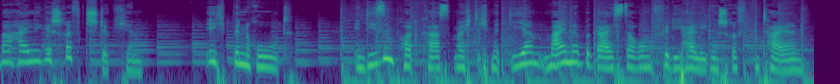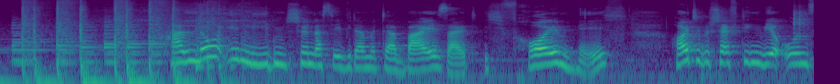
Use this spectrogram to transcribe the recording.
bei Heilige Schriftstückchen. Ich bin Ruth. In diesem Podcast möchte ich mit dir meine Begeisterung für die Heiligen Schriften teilen. Hallo ihr Lieben, schön, dass ihr wieder mit dabei seid. Ich freue mich. Heute beschäftigen wir uns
